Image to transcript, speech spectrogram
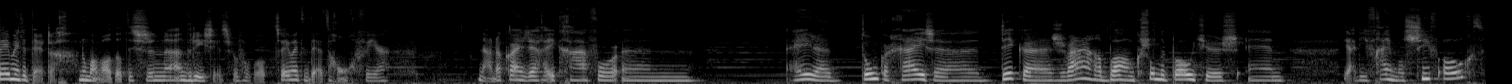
2,30 meter, noem maar wat. Dat is een, een driezits bijvoorbeeld. 2,30 meter ongeveer. Nou, dan kan je zeggen, ik ga voor een hele donkergrijze, dikke, zware bank zonder pootjes en ja, die vrij massief oogt.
